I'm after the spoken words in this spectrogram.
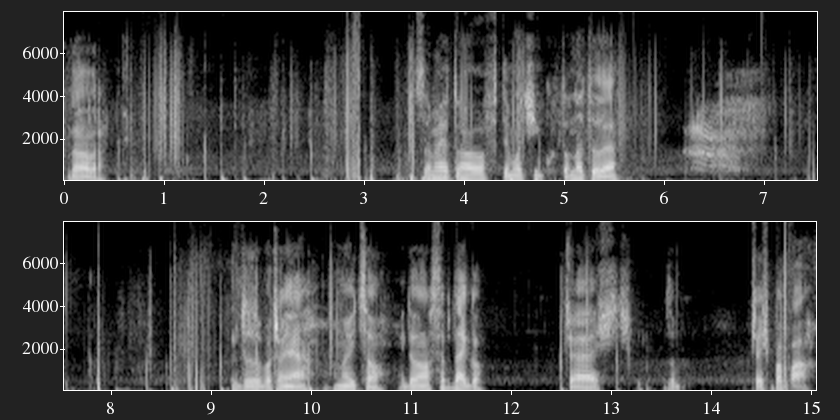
Dobra. W sumie to w tym odcinku to na tyle. Do zobaczenia. No i co? I do następnego. Cześć. Cześć, papa.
